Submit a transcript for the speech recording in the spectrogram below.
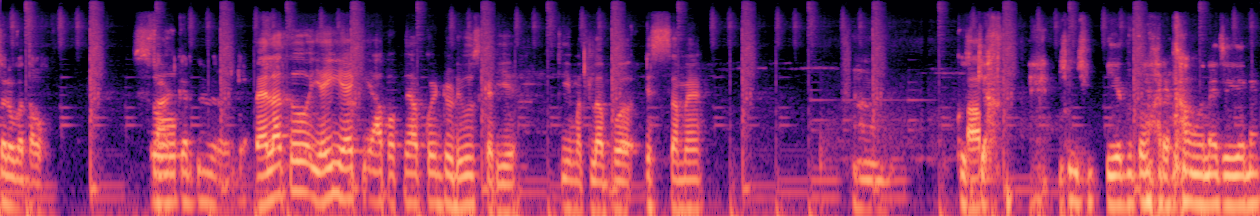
चलो बताओ। So, करते हैं और क्या। पहला तो यही है कि आप अपने आप को इंट्रोड्यूस करिए कि मतलब इस समय हाँ, कुछ आप... क्या? ये तो तुम्हारा काम होना चाहिए ना।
